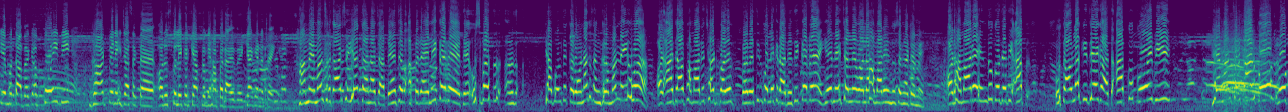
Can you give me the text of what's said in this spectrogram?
के मुताबिक अब कोई भी घाट पे नहीं जा सकता है और उसको लेकर के आप लोग यहाँ पर आए हुए हैं। क्या कहना चाहेंगे? हम हेमंत सरकार से यह कहना चाहते हैं, जब आप रैली कर रहे थे, उस वक्त क्या बोलते, कोरोना का संक्रमण नहीं हुआ? और आज आप हमारे छठ प्रवृत्ति को लेकर राजनीति कर रहे हैं, ये नहीं चलने वाला हमारे हिंदू संगठन में। और हमारे हिंदू को यदि आप उतावला कीजिएगा तो आपको कोई भी हेमंत सरकार को रोक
